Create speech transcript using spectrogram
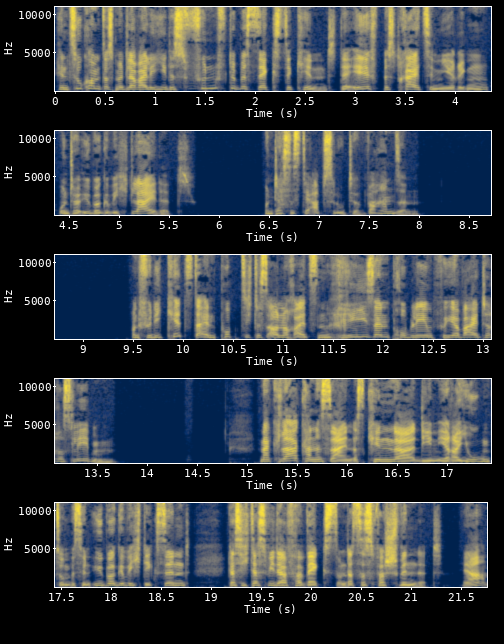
Hinzu kommt, dass mittlerweile jedes fünfte bis sechste Kind der 11- bis 13-Jährigen unter Übergewicht leidet. Und das ist der absolute Wahnsinn. Und für die Kids, da entpuppt sich das auch noch als ein Riesenproblem für ihr weiteres Leben. Na klar kann es sein, dass Kinder, die in ihrer Jugend so ein bisschen übergewichtig sind, dass sich das wieder verwächst und dass das verschwindet, ja?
